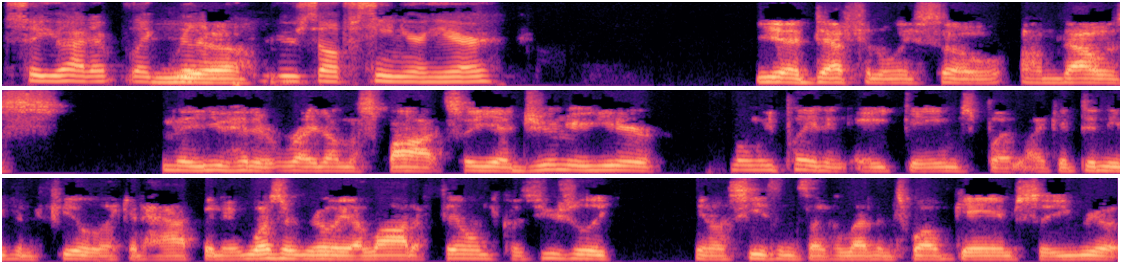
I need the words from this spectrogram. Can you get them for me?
so you had to like really yeah, prove yourself senior year? yeah, definitely. So, um, that was that you hit it right on the spot. So, yeah, junior year when we played in eight games, but like it didn't even feel like it happened. It wasn't really a lot of film because usually, you know, seasons like 11, 12 games. So you really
